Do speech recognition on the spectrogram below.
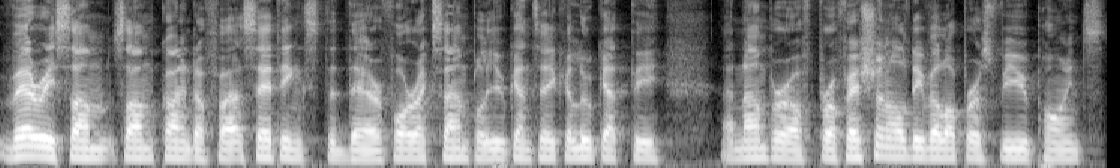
vary some some kind of settings there. For example, you can take a look at the number of professional developers viewpoints.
